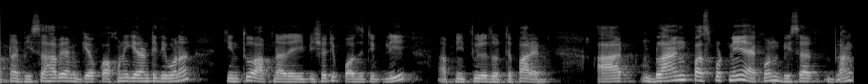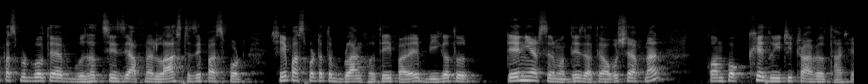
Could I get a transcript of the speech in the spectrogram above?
আপনার ভিসা হবে, আমি কখনোই গ্যারান্টি দিব না, কিন্তু আপনার এই বিষয়টি পজিটিভলি আপনি তুলে ধরতে পারেন। আর ব্ল্যাঙ্ক পাসপোর্ট নিয়ে এখন ভিসার ব্ল্যাঙ্ক পাসপোর্ট বলতে বোঝাচ্ছি যে আপনার লাস্ট যে পাসপোর্ট সেই পাসপোর্টটা তো ব্ল্যাঙ্ক হতেই পারে। বিগত টেন ইয়ার্সের মধ্যে যাতে অবশ্যই আপনার কমপক্ষে দুইটি ট্রাভেল থাকে,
